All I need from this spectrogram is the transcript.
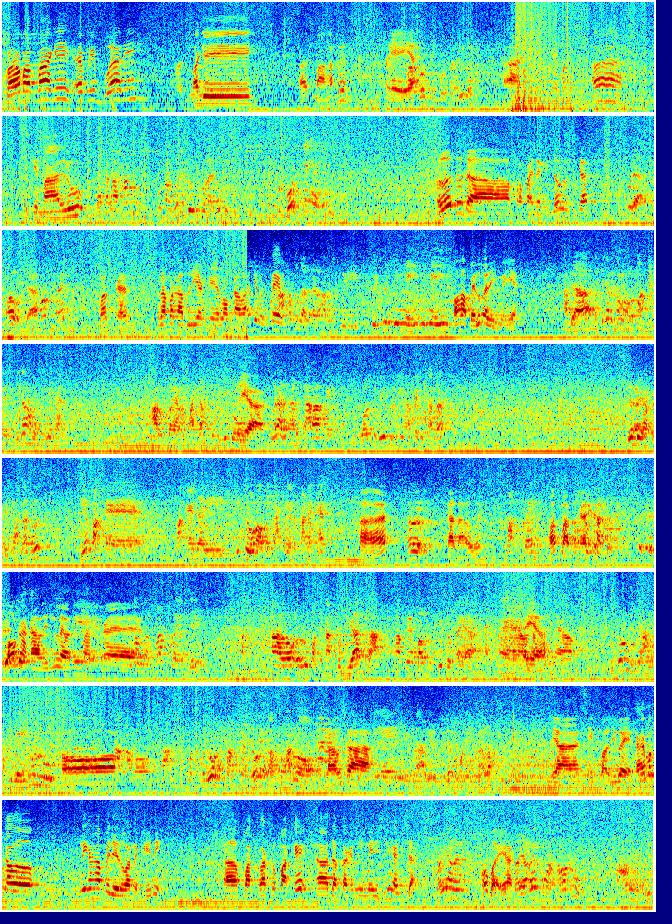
Selamat pagi everybody. Lagi nggak semangat Ren. Iya. Pulsa dulu. Anjing emang. Ah, bikin malu. Ya tanggal satu, pulsa gue udah dua puluh ribu. Itu goceng aja. Lu tuh udah provider Indo lu tuh, Chat? Udah. Oh, udah. Mas, kan? Kenapa nggak beli yang kayak lokal aja maksudnya? Apa tuh gara-gara harus di itu itu email email Oh, HP lu nggak ada email ya? Ada, tapi kan kalau mas ini kan harus ini kan harus bayar pajak gitu gitu. Iya. Sebenarnya ada, ada cara kayak gue tuh dia beli HP di sana. Dia beli HP di sana terus dia pakai pakai dari itu aplikasi yang depannya S. Hah? Eh, Nggak tahu gue. Smart Friend. Oh, smart friend. Oh, nggak kali ini lewat Iya. smart friend. bukan smart friend. Jadi kalau lu pakai kartu biasa, kartu yang bagus gitu kayak XL, Iya. XL, itu lu mesti unlock email dulu. Oh, Nah kalau cuma kedua friend doang ya nggak perlu unlock. nggak usah. Eh, gitu dia lah. Ya, simpel juga ya. Emang kalau ini kan HP dari luar negeri nih. Pas langsung pakai eh, daftarin email di sini nggak bisa. Bayar ya, Oh bayar. bayarnya nggak salah tuh, ya nih.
